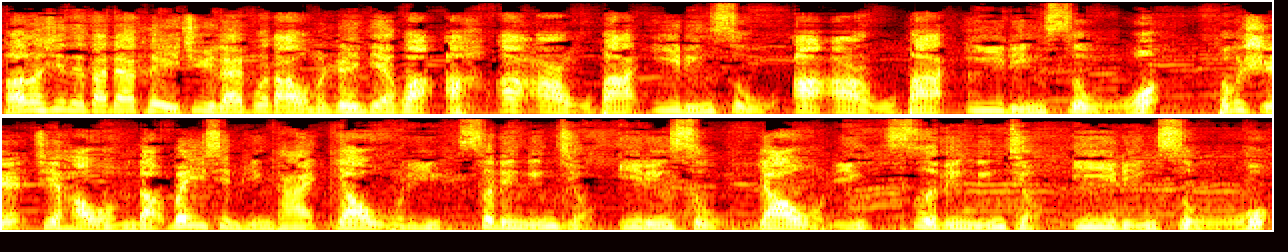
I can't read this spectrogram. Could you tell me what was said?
好了，现在大家可以继续来拨打我们热线电话啊，二二五八一零四五二二五八一零四五。同时记好我们的微信平台幺五零四零零九一零四五幺五零四零零九一零四五。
